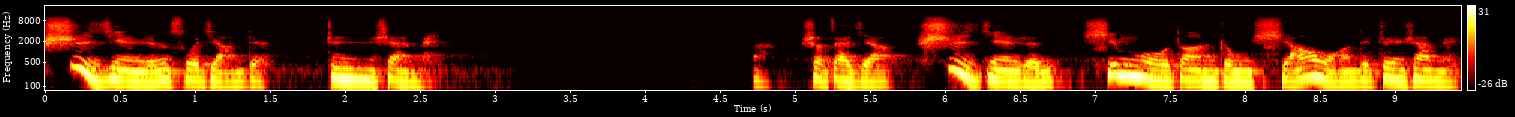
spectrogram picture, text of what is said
世间人所讲的真善美啊，是在讲世间人心目当中向往的真善美，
